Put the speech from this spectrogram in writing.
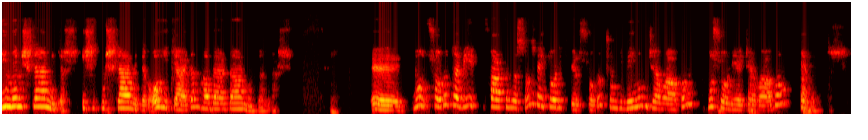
dinlemişler midir, işitmişler midir, o hikayeden haberdar mıdırlar? Ee, bu soru tabii farkındasınız retorik bir soru. Çünkü benim cevabım, bu soruya cevabım evettir.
